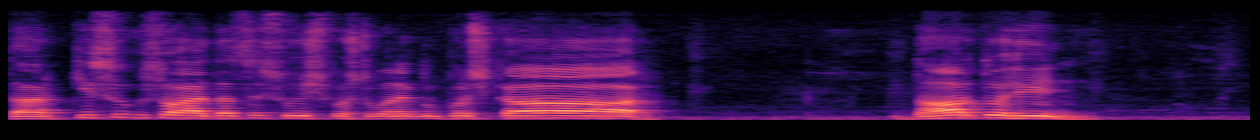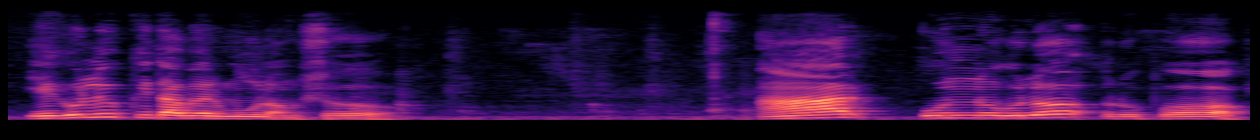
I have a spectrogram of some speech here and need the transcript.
তার কিছু কিছু আয়াত আছে সুস্পষ্ট মানে একদম পরিষ্কার। দার্থহীন এগুলো কিতাবের মূল অংশ। আর অন্যগুলো রূপক।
